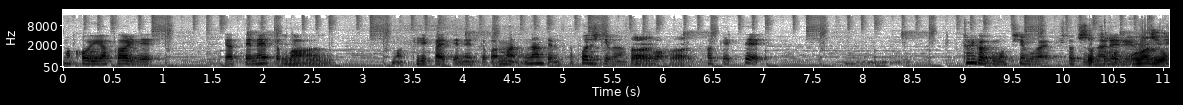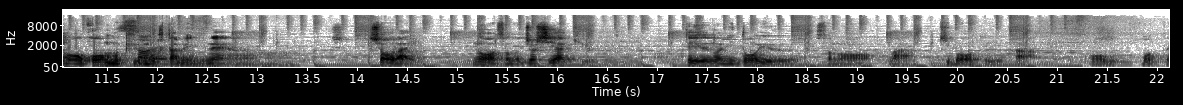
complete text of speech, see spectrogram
まあ、こういう役割でやってねとか、まあ、切り替えてねとか、まあ、なんていうんですかポジティブな言葉をかけて、うんとにかくもうチームが一つになれる同じ方向を向く向くためにね。うん将来のその女子野球っていうのにどういうそのまあ希望というかを持って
